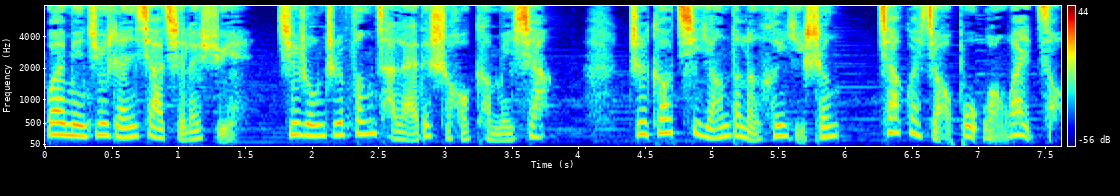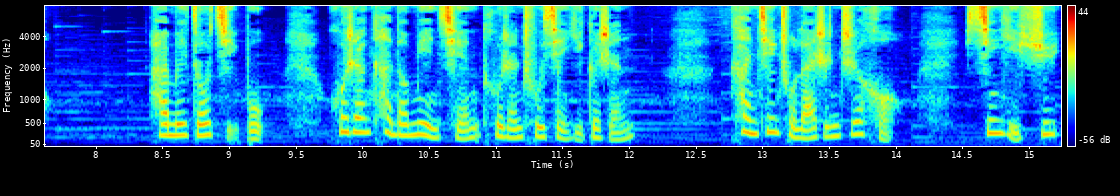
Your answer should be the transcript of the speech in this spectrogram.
外面居然下起了雪，齐荣之方才来的时候可没下。趾高气扬的冷哼一声，加快脚步往外走。还没走几步，忽然看到面前突然出现一个人。看清楚来人之后，心一虚，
